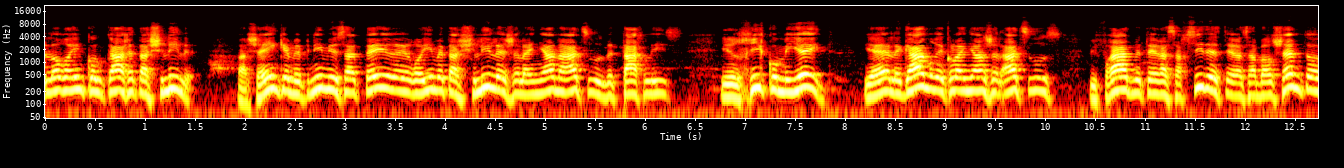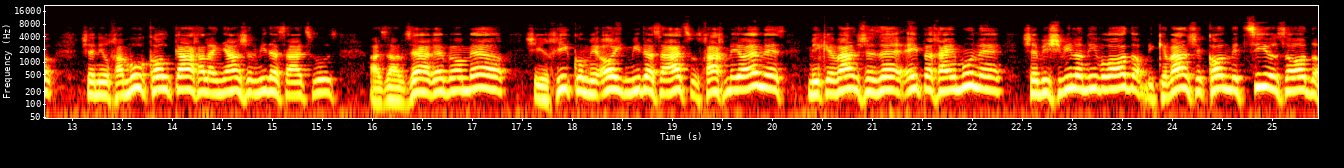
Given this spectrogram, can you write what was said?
לא רואים כל כך את השלילה. מה שאין כן בפנימיוס התרא רואים את השלילה של העניין האצלוס בתכליס, הרחיקו מייד, לגמרי כל העניין של אצלוס, בפרט בתרס אכסידס, תרס הבר שם טוב, שנלחמו כל כך על העניין של מידס האצלוס, אז על זה הרב אומר שהרחיקו מאויד מידס האצלוס חכמי או אמס, מכיוון שזה היפך האמונה שבשבילו נברא אודו, מכיוון שכל מציאוס אודו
